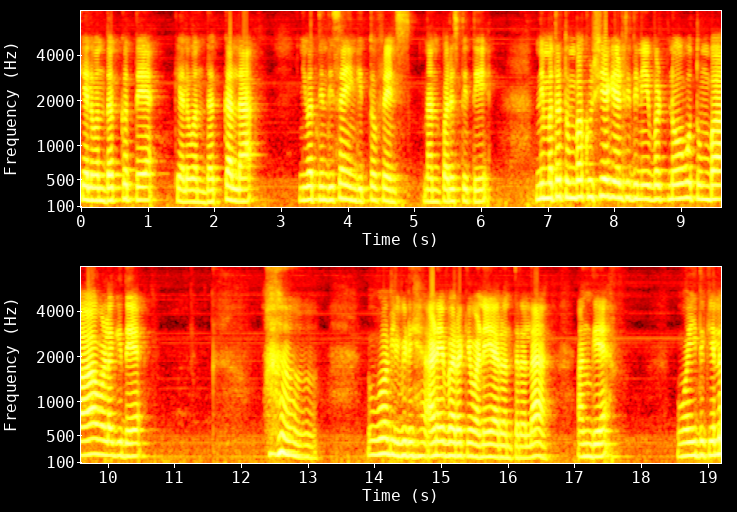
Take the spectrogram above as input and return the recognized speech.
ಕೆಲವೊಂದು ದಕ್ಕುತ್ತೆ, ಕೆಲವೊಂದು ದಕ್ಕಲ್ಲ. ಇವತ್ತಿನ ದಿವಸ ಹಿಂಗಿತ್ತು ಫ್ರೆಂಡ್ಸ್ ನನ್ನ ಪರಿಸ್ಥಿತಿ. ನಿಮ್ಮ ಹತ್ರ ತುಂಬ ಖುಷಿಯಾಗಿ ಹೇಳ್ತಿದ್ದೀನಿ ಬಟ್ ನೋವು ತುಂಬ ಒಳಗಿದೆ. ಹೋಗ್ಲಿ ಬಿಡಿ, ಹಣೆ ಬರೋಕ್ಕೆ ಹೊಣೆ ಯಾರು ಅಂತಾರಲ್ಲ? ಹಂಗೆ. ಓ, ಇದಕ್ಕೆಲ್ಲ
